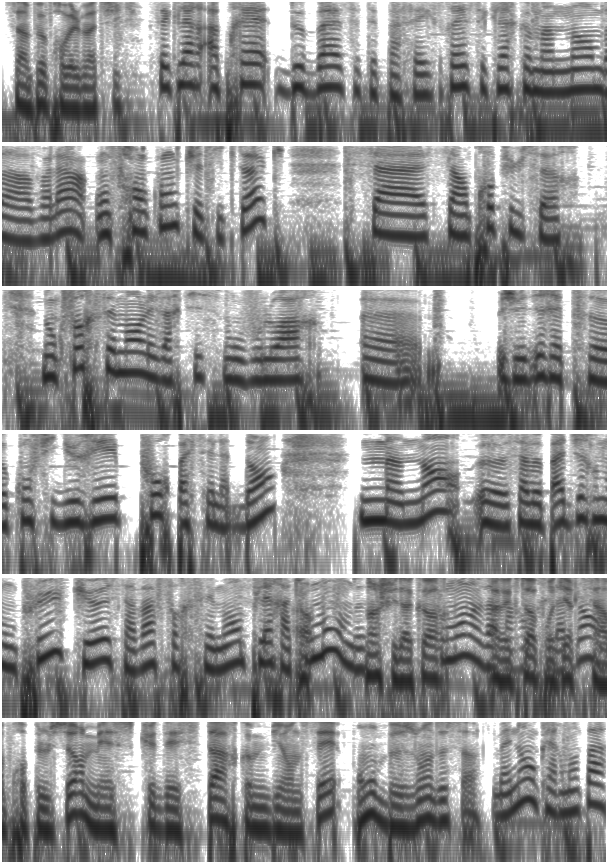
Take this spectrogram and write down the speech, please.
c'est un peu problématique. C'est clair. Après, de base, c'était pas fait exprès. C'est clair que maintenant, bah voilà, on se rend compte que TikTok, ça, c'est un propulseur. Donc forcément, les artistes vont vouloir, euh, je vais dire, être euh, configurés pour passer là-dedans. Maintenant, euh, ça veut pas dire non plus que ça va forcément plaire à tout le monde. Non, je suis d'accord avec toi pour dire que c'est un propulseur, mais est-ce que des stars comme Beyoncé ont besoin de ça? Ben non, clairement pas.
